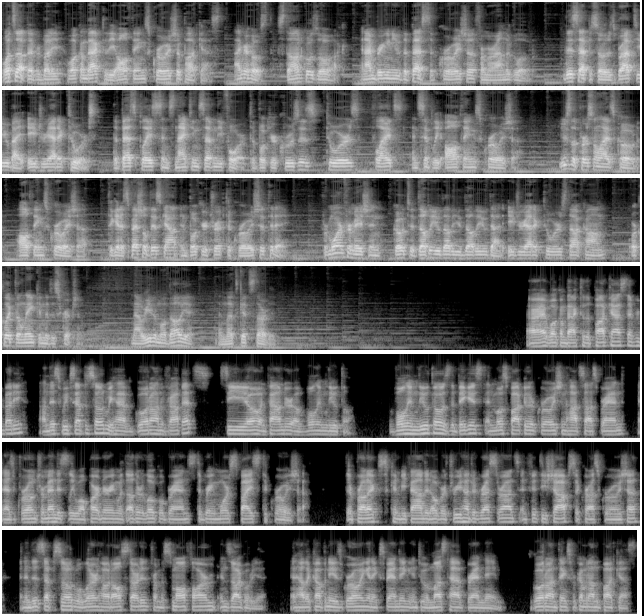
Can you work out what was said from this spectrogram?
What's up, everybody? Welcome back to the All Things Croatia podcast. I'm your host, Stanko Zovak, and I'm bringing you the best of Croatia from around the globe. This episode is brought to you by Adriatic Tours, the best place since 1974 to book your cruises, tours, flights, and simply all things Croatia. Use the personalized code All Things Croatia to get a special discount and book your trip to Croatia today. For more information, go to www.adriatictours.com or click the link in the description. Now eat a dalje and let's get started. All right, welcome back to the podcast, everybody. On this week's episode, we have Goran Vrabec, CEO and founder of Volim Ljuto. Volim Ljuto is the biggest and most popular Croatian hot sauce brand and has grown tremendously while partnering with other local brands to bring more spice to Croatia. Their products can be found in over 300 restaurants and 50 shops across Croatia. And in this episode, we'll learn how it all started from a small farm in Zagorje and how the company is growing and expanding into a must have brand name. Goran, thanks for coming on the podcast.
